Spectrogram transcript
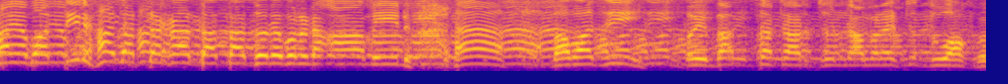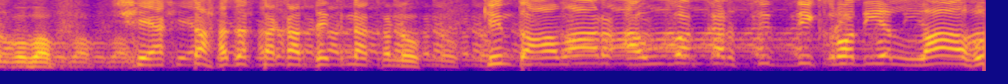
ভাই আমার তিন হাজার টাকা, দাতা জোরে বলেন, আমিন। হ্যাঁ বাবাজি, ওই বাচ্চাটার জন্য আমরা একটু দোয়া করব, বাবু। সে একটা হাজার টাকা দেখ না কেন, কিন্তু আমার আবু বকর সিদ্দিক রাদিয়াল্লাহু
